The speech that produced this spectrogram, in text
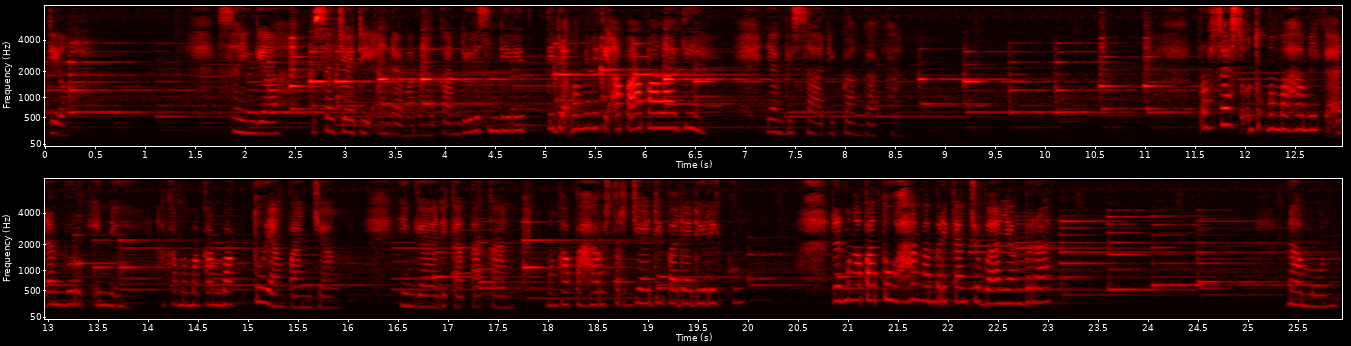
adil. Sehingga bisa jadi Anda menemukan diri sendiri tidak memiliki apa-apa lagi yang bisa dibanggakan. Proses untuk memahami keadaan buruk ini akan memakan waktu yang panjang hingga dikatakan mengapa harus terjadi pada diriku dan mengapa Tuhan memberikan cobaan yang berat namun,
